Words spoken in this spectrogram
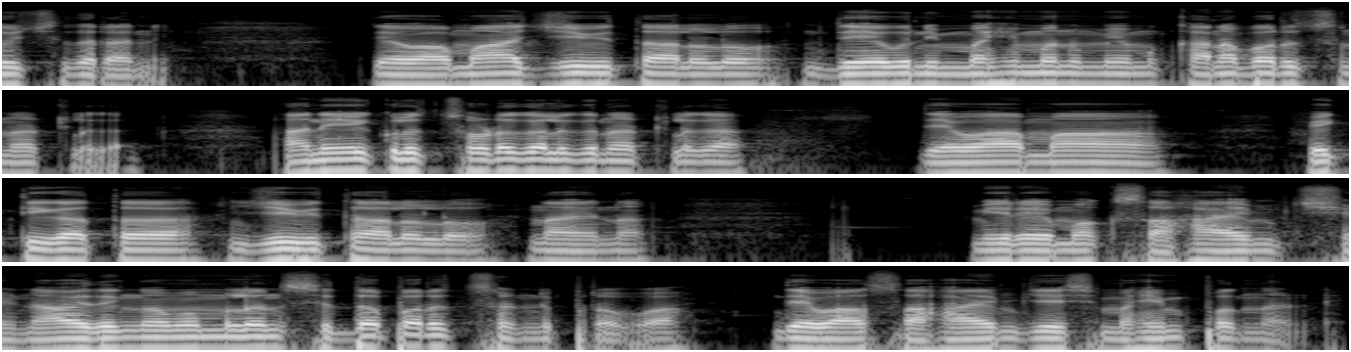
చూచిదరని దేవా మా జీవితాలలో దేవుని మహిమను మేము కనబరుచున్నట్లుగా అనేకులు చూడగలిగినట్లుగా దేవా మా వ్యక్తిగత జీవితాలలో నాయన మీరే మాకు సహాయం చేయండి. ఆ విధంగా మమ్మల్ని సిద్ధపరచండి ప్రభా. దేవా సహాయం చేసి మహిం పొందండి.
